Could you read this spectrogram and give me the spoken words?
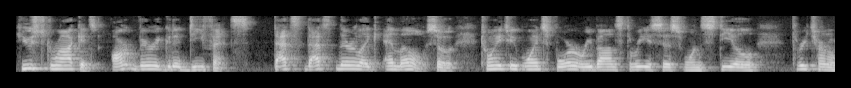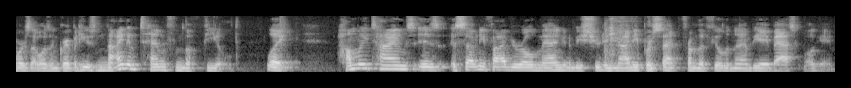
Houston Rockets aren't very good at defense. That's that's their like mo. So 22 points, four rebounds, three assists, one steal three turnovers. That wasn't great, but he was nine of ten from the field. Like, how many times is a 75 year old man going to be shooting 90 percent from the field in an NBA basketball game?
